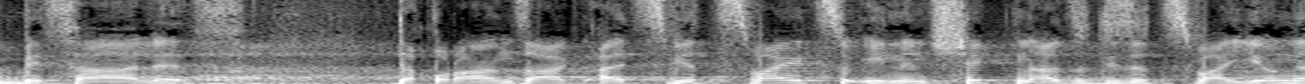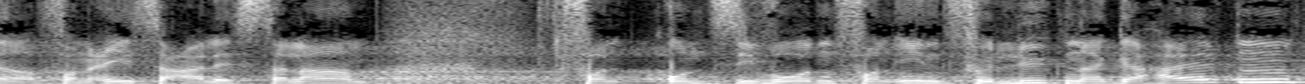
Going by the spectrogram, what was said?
بِثَالِث der Koran sagt, als wir zwei zu ihnen schickten, also diese zwei Jünger von Isa a.s. Von, und sie wurden von ihnen für Lügner gehalten,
